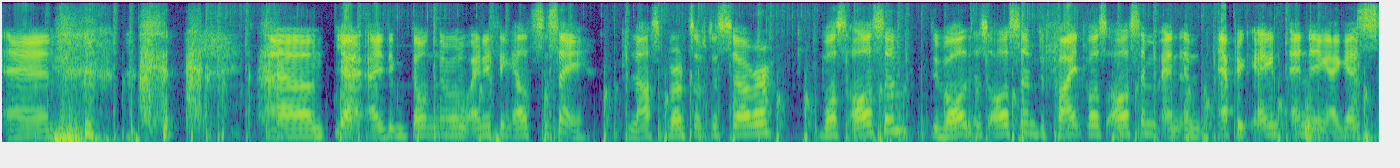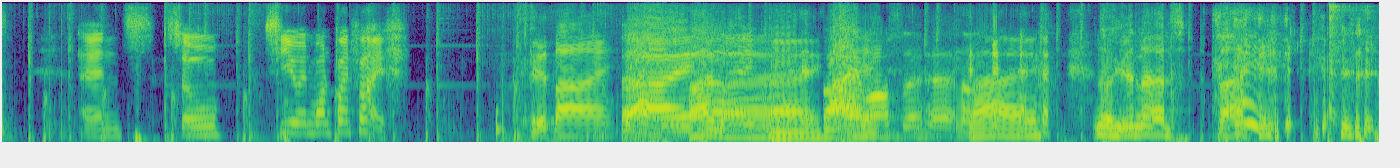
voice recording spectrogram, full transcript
And um, yeah, I don't know anything else to say. Last words of the server was awesome. The vault is awesome. The fight was awesome, and an epic en- ending, I guess. And so, see you in 1.5. Goodbye. Bye. Bye bye. Bye, Rosa. No. Bye. No, you're not. Bye.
